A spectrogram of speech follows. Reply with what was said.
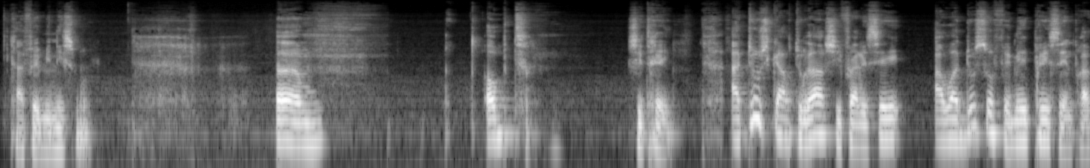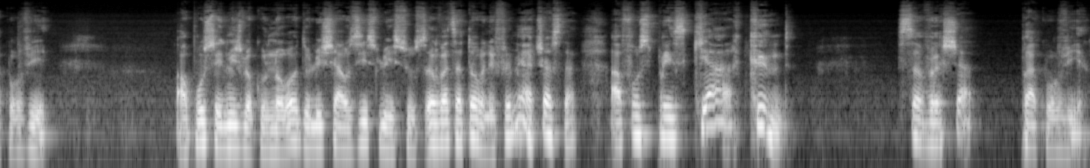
Ca feminismul. Um, 8 și 3. Atunci carturar și farisei au adus o femeie prinsă în pracurvie. Au pus în mijlocul norodului și au zis lui Isus, învățătorule, femeia aceasta a fost prins chiar când săvârșea pracurvie.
